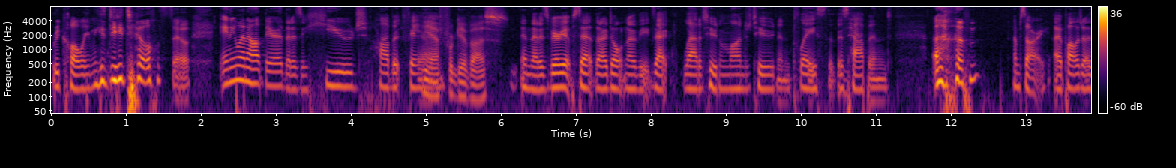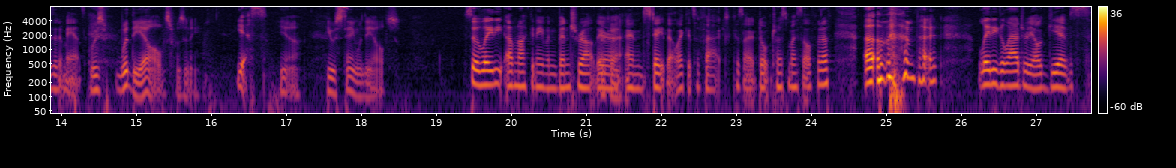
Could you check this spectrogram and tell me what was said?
recalling these details. So, anyone out there that is a huge Hobbit fan Yeah, forgive us. and that is very upset that I don't know the exact latitude and longitude and place that this happened, um, I'm sorry. I apologize in advance. He was with the elves, wasn't he? Yes. Yeah. He was staying with the elves. So, lady, I'm not going to even venture out there Okay. and state that like it's a fact because I don't trust myself enough. Um, but Lady Galadriel gives.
